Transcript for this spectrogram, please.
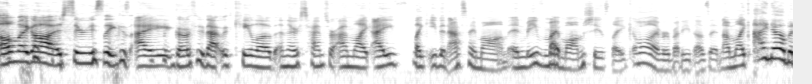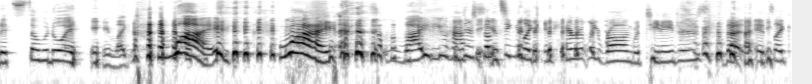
Oh my gosh, seriously, because I go through that with Caleb, and there's times where I'm like, I like even ask my mom, and even my mom, she's like, well, everybody does it, and I'm like, I know, but it's so annoying. like, why? Why? why do you have to?" There's something like inherently wrong with teenagers that Right. it's like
